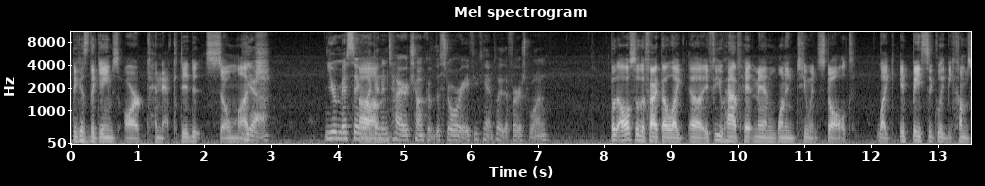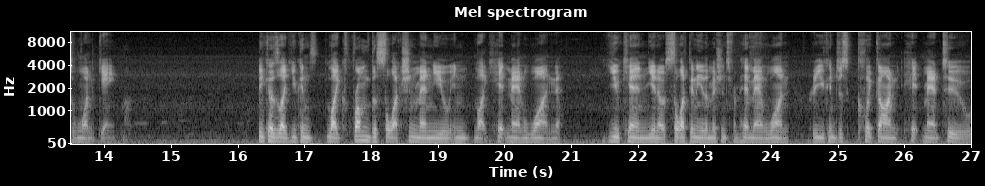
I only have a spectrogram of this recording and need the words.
because the games are connected so much. Yeah. You're missing like an Um, entire chunk of the story if you can't play the first one. But also the fact that like uh, if you have Hitman one and two installed, like it basically becomes one game. Because like you can like from the selection menu in like Hitman one, you can you know select any of the missions from Hitman one, or you can just click on Hitman two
